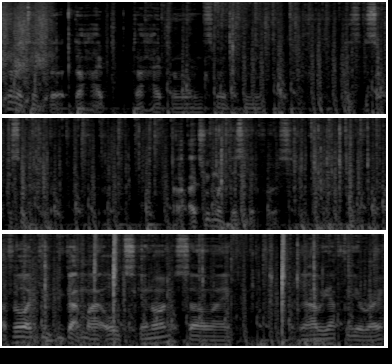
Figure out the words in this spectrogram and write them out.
just gonna take the, the hype, the hype and smith for me. It's, it's, it's okay. I, I choose my this kid first. I feel like you, you got my old skin on, so like, now we have to get right.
